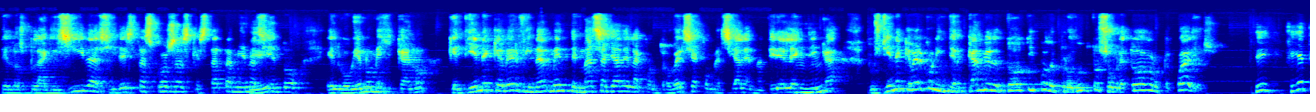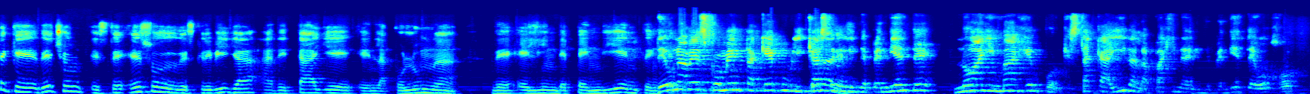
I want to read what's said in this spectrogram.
de los plaguicidas y de estas cosas que está también haciendo el gobierno mexicano, que tiene que ver finalmente, más allá de la controversia comercial en materia eléctrica, pues tiene que ver con intercambio de todo tipo de productos, sobre todo agropecuarios. Sí, fíjate que de hecho este, eso describí ya a detalle en la columna de El Independiente. De una vez comenta que publicaste en El Independiente, no hay imagen porque está caída la página del Independiente, ojo,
